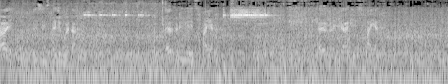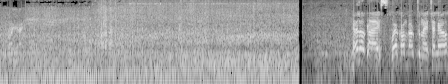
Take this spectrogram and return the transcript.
Hi, this is Delhi weather. Every Everywhere is fire. Everywhere is fire. Fire. Hello guys, welcome back to my channel.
